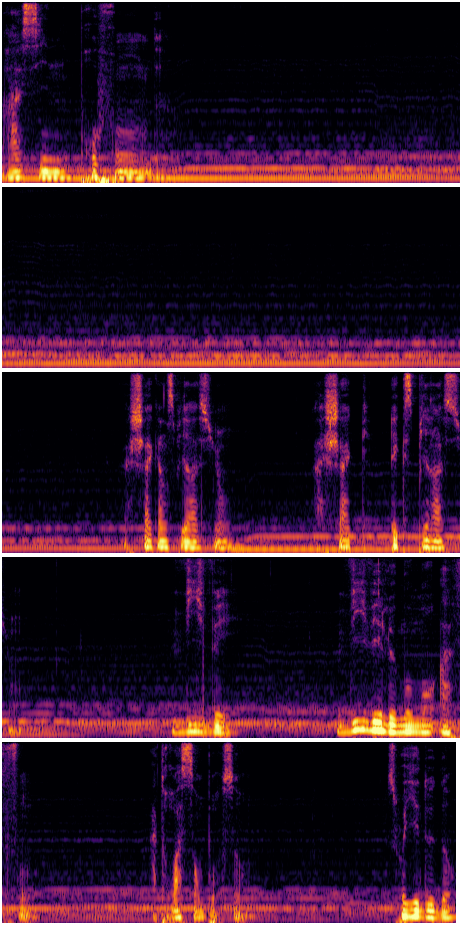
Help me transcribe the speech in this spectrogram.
Racine profonde chaque inspiration, à chaque expiration. Vivez, vivez le moment à fond, à 300%. Soyez dedans.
